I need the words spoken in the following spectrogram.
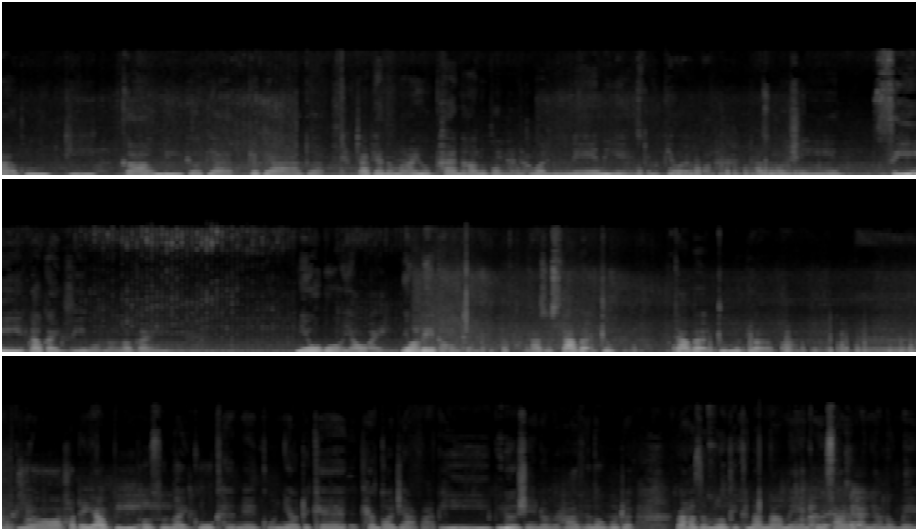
ကအခုဒီ ကားဦးလေးပြောပြပြောပြတာသူကကြာဖျံသမားတွေကိုဖမ်းထားလို့ပေါ့နော်အခုကလူနေနေရဆိုလို့ပြောရကွာဒါဆိုလို့ရှိရင်ဈေးလောက်ကင်ဈေးပေါ့နော်လောက်ကင်မျိုးပေါ်ရောက်သွားပြီမျိုးလေကောင်းတယ်ဒါဆို Starbucks အတူ Starbucks အတူလို့ပြောရပါအာပြီးတော့ဟိုတယ်ရောက်ပြီးအုပ်စုလိုက်ကိုခန်းနဲ့ကိုညောက်တခန်းခန်းသွားကြပါပြီပြီးလို့ရှိရင်တော့ rehearsal လုပ်ဖို့အတွက် rehearsal မလုပ်ခင်ခဏနားမယ်ထွေးစားရတာညာလုပ်မယ်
